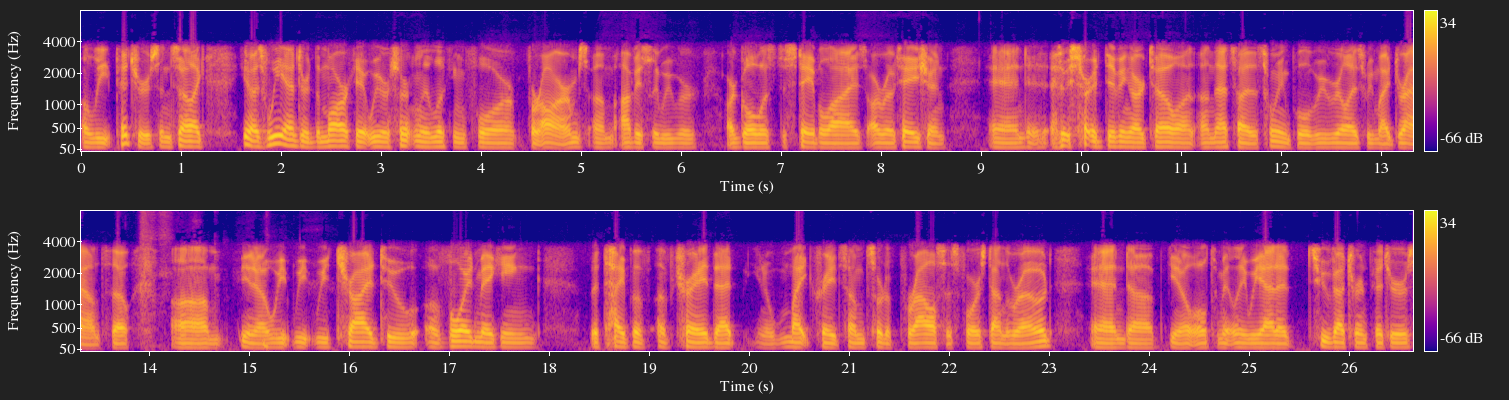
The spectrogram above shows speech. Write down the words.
elite pitchers. And so, like you know, as we entered the market, we were certainly looking for for arms. Um, obviously, we were our goal was to stabilize our rotation. And as we started dipping our toe on, on that side of the swimming pool, we realized we might drown. So, um, you know, we, we, we tried to avoid making the type of, of trade that, you know, might create some sort of paralysis for us down the road. And, uh, you know, ultimately we added two veteran pitchers.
